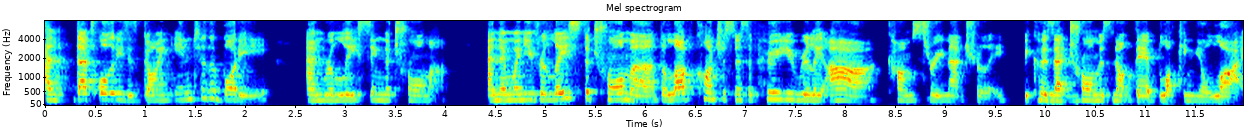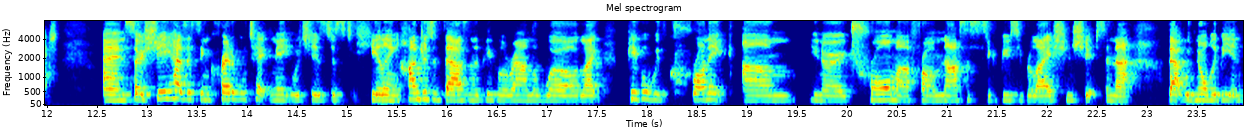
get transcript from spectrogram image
and that's all it is: is going into the body and releasing the trauma. And then when you've released the trauma, the love consciousness of who you really are comes through naturally because that trauma is not there blocking your light. And so she has this incredible technique, which is just healing hundreds of thousands of people around the world, like people with chronic, um, you know, trauma from narcissistic abusive relationships and that that would normally be in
